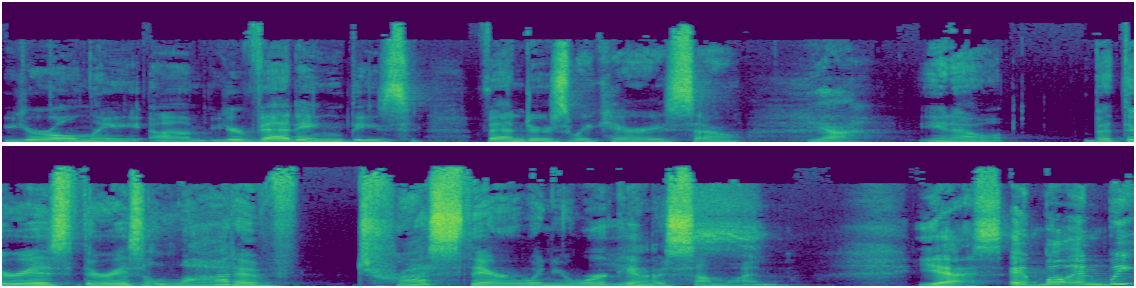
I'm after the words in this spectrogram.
you're only um, you're vetting these vendors we carry, so Yeah. you know, but there is there is a lot of trust there when you're working with someone. Yes. It, well, and we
